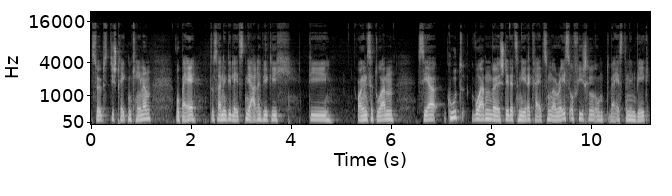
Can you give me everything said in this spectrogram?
selbst die Strecken kennen. Wobei, da sind in die letzten Jahre wirklich die Organisatoren sehr gut worden, weil es steht jetzt an jeder Kreuzung ein Race Official und weist dann den Weg.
